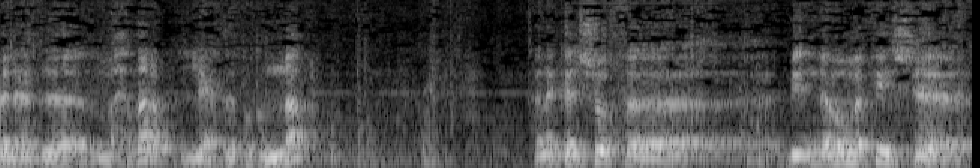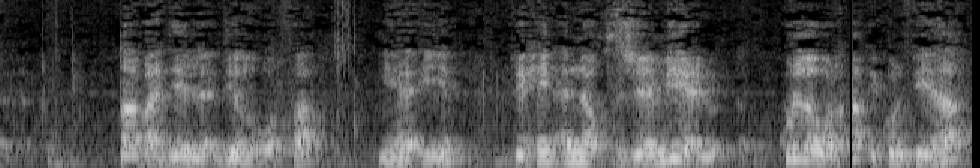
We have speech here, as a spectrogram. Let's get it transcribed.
بالنسبة لهذا المحضر اللي عطيتوه لنا أنا كنشوف آه، بأنه ما فيهش آه، طابع ديال ديال الغرفة نهائيا في حين انه خص جميع كل ورقة يكون فيها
